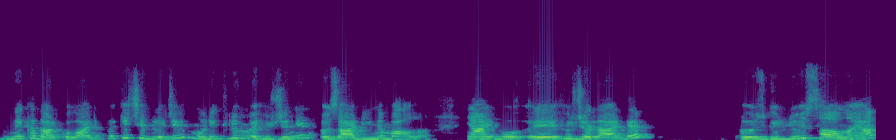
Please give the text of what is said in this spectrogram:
ne kadar kolaylıkla geçebileceği molekülün ve hücrenin özelliğine bağlı. Yani bu e, hücrelerde özgürlüğü sağlayan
